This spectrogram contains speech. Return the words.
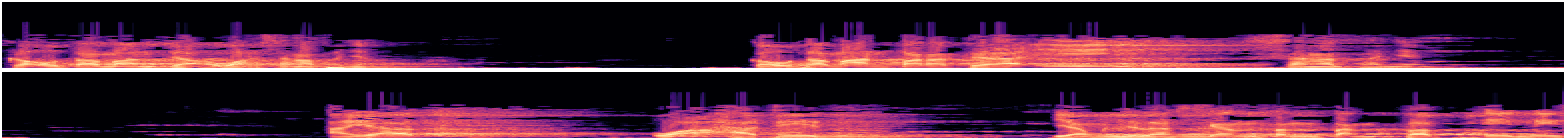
Keutamaan dakwah sangat banyak. Keutamaan para dai sangat banyak. Ayat wa ahadith yang menjelaskan tentang bab ini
